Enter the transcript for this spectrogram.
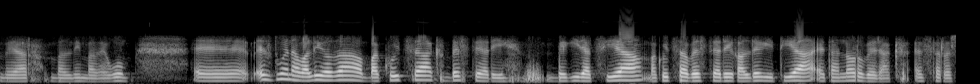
behar baldin badegu. E, ez duena balio da bakoitzak besteari begiratzia, bakoitzak besteari galdegitia eta norberak ez errez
